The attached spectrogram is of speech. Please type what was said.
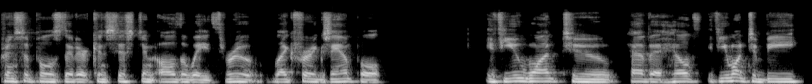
principles that are consistent all the way through. Like, for example, if you want to have a health, if you want to be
